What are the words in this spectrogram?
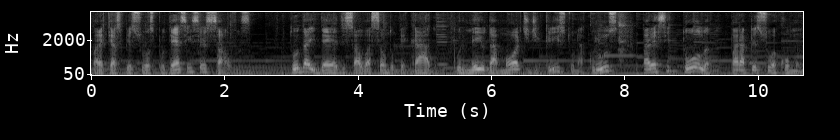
para que as pessoas pudessem ser salvas. Toda a ideia de salvação do pecado por meio da morte de Cristo na cruz parece tola para a pessoa comum,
